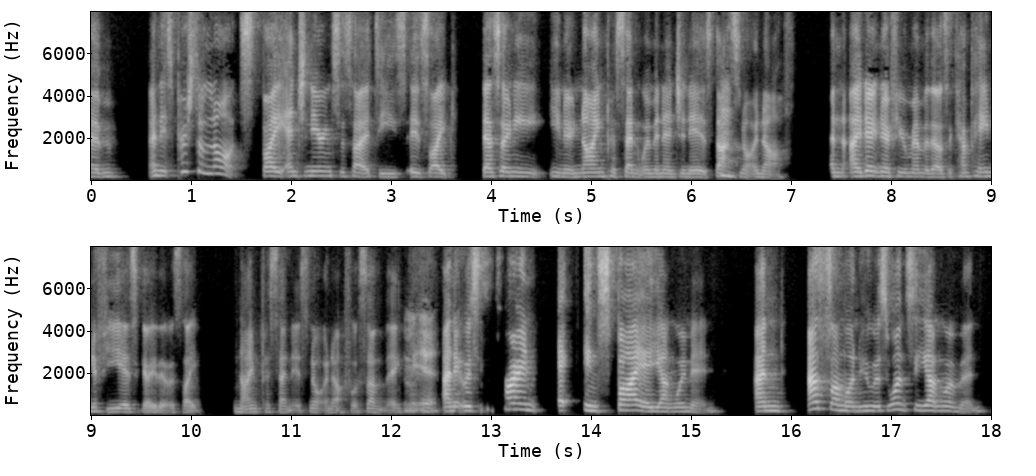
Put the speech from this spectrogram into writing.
um, and it's pushed a lot by engineering societies, is like there's only you know nine percent women engineers. That's mm. not enough and I don't know if you remember, there was a campaign a few years ago that was like 9% is not enough or something. Yeah. And it was to try and inspire young women. And as someone who was once a young woman,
